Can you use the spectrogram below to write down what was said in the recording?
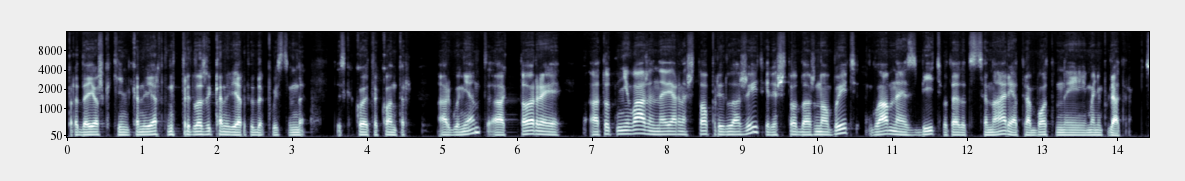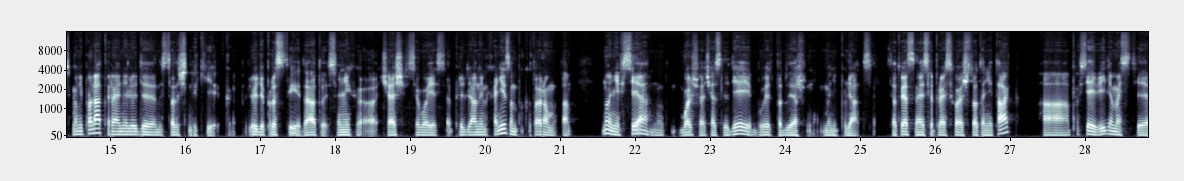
Продаешь какие-нибудь конверты, ну, предложи конверты, допустим, да. То есть какой-то контраргумент, а, который... А тут не важно, наверное, что предложить или что должно быть. Главное сбить вот этот сценарий, отработанный манипулятором. То есть манипуляторы, они люди достаточно такие, люди простые, да, то есть у них а, чаще всего есть определенный механизм, по которому там, ну, не все, но большая часть людей будет подвержена манипуляции. Соответственно, если происходит что-то не так, по всей видимости,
